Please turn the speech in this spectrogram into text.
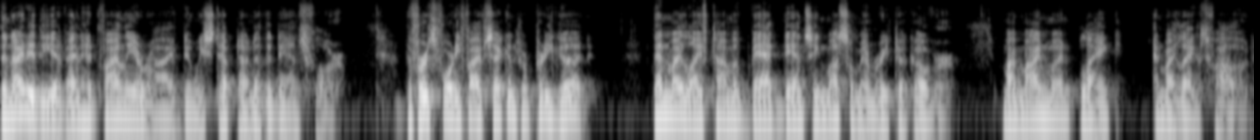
The night of the event had finally arrived and we stepped onto the dance floor. The first 45 seconds were pretty good. Then my lifetime of bad dancing muscle memory took over. My mind went blank and my legs followed.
